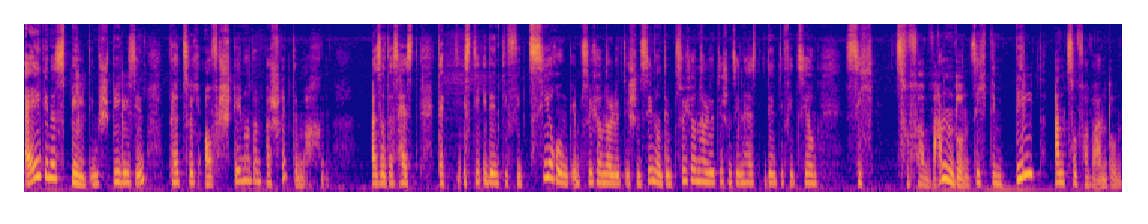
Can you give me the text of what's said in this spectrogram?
eigenes Bild im Spiegel sehen, plötzlich aufstehen und ein paar Schritte machen. Also das heißt, da ist die Identifizierung im psychoanalytischen Sinn und im psychoanalytischen Sinn heißt Identifizierung sich zu verwandeln, sich dem Bild anzuverwandeln,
